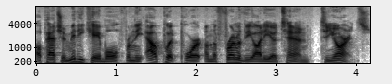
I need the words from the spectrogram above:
I'll patch a MIDI cable from the output port on the front of the Audio 10 to Yarns.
